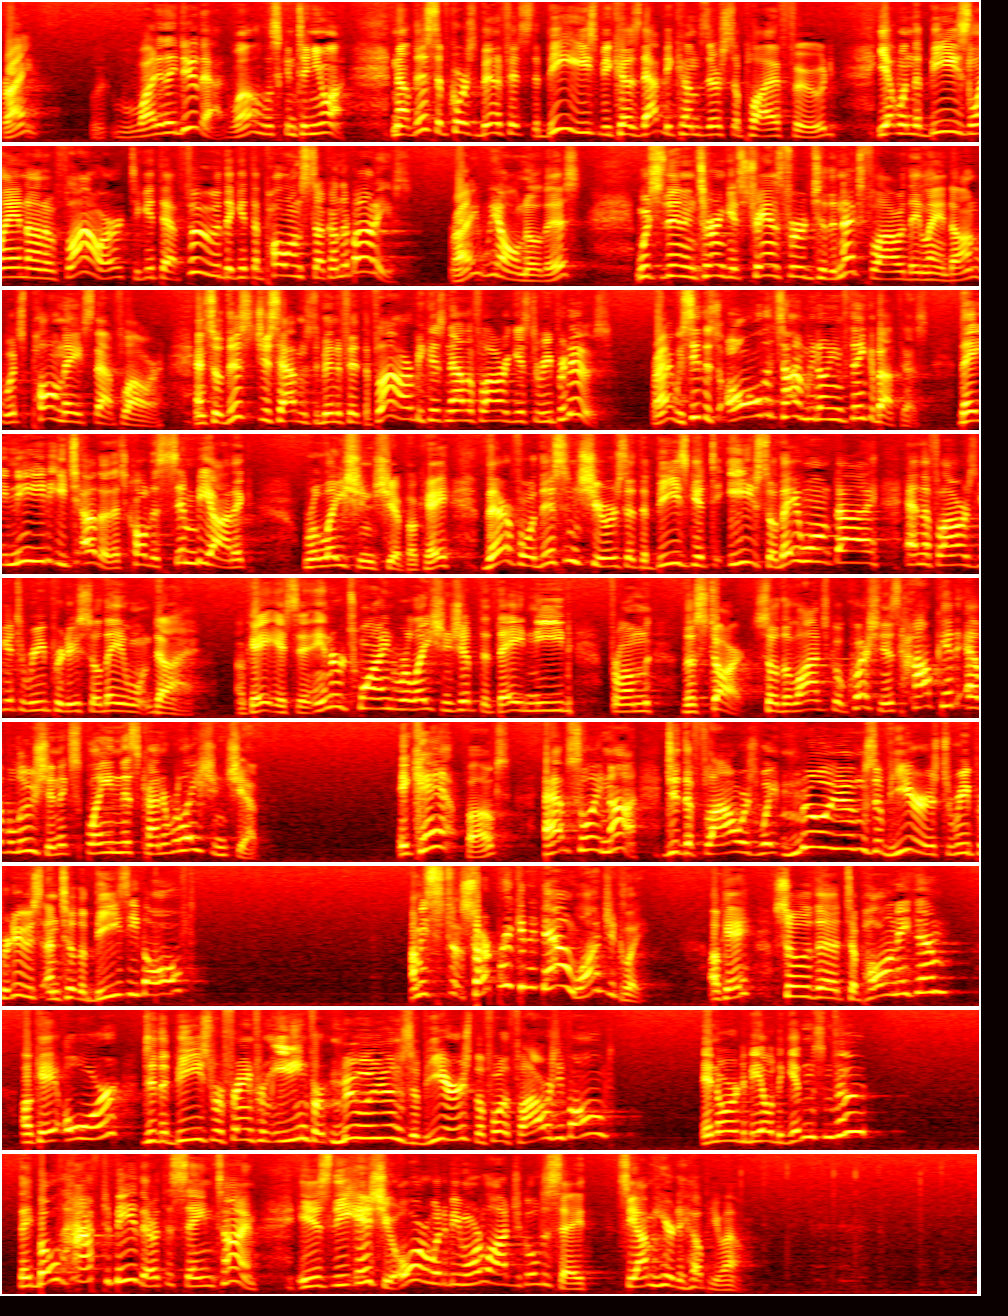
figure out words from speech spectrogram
Right? Why do they do that? Well, let's continue on. Now, this, of course, benefits the bees because that becomes their supply of food. Yet, when the bees land on a flower to get that food, they get the pollen stuck on their bodies. Right? We all know this. Which then, in turn, gets transferred to the next flower they land on, which pollinates that flower. And so, this just happens to benefit the flower because now the flower gets to reproduce. Right? We see this all the time. We don't even think about this. They need each other. That's called a symbiotic relationship, okay? Therefore, this ensures that the bees get to eat so they won't die, and the flowers get to reproduce so they won't die. Okay? It's an intertwined relationship that they need from the start. So the logical question is how could evolution explain this kind of relationship? It can't, folks. Absolutely not. Did the flowers wait millions of years to reproduce until the bees evolved? I mean, st- start breaking it down logically. Okay, so the, to pollinate them? Okay, or did the bees refrain from eating for millions of years before the flowers evolved in order to be able to give them some food? They both have to be there at the same time, is the issue. Or would it be more logical to say, see, I'm here to help you out?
